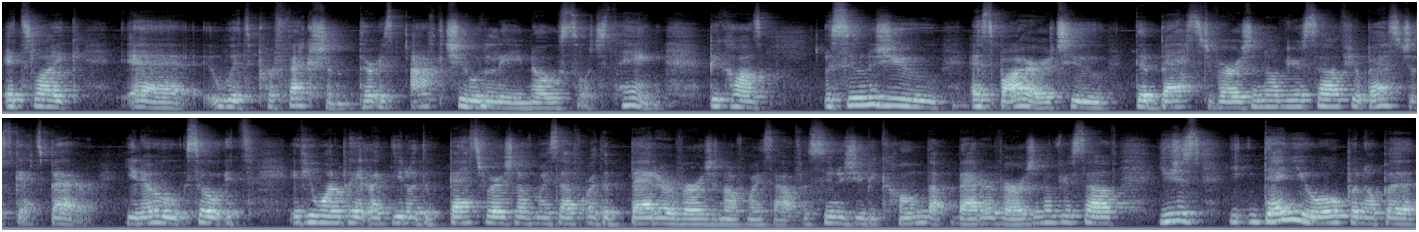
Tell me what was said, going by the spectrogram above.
It's like, uh, with perfection, there is actually no such thing because as soon as you aspire to the best version of yourself, your best just gets better you know? So it's if you want to play it like you know the best version of myself or the better version of myself. As soon as you become that better version of yourself you just then you open up a,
